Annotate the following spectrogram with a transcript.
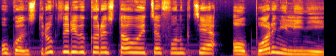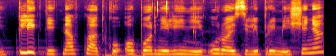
у конструкторі використовується функція опорні лінії. Клікніть на вкладку Опорні лінії у розділі приміщення,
